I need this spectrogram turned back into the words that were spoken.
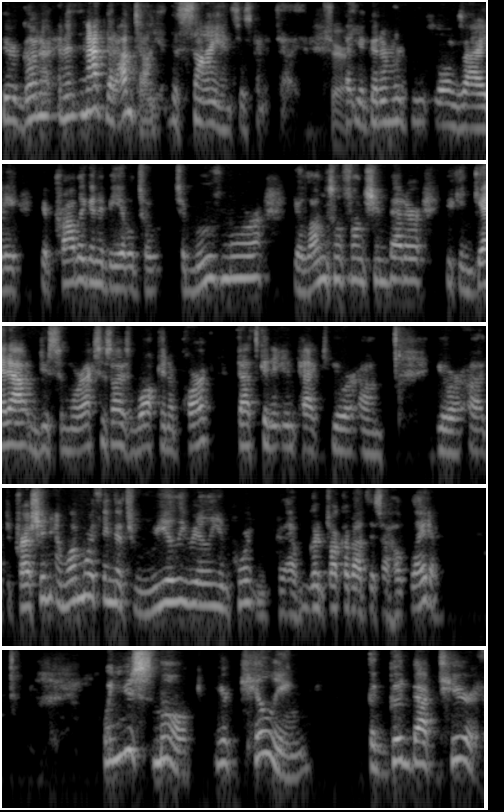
you're gonna, and not that I'm telling you, the science is gonna tell you Sure. that you're gonna reduce your anxiety. You're probably gonna be able to, to move more. Your lungs will function better. You can get out and do some more exercise, walk in a park. That's gonna impact your, um, your uh, depression. And one more thing that's really, really important, I'm gonna talk about this, I hope, later. When you smoke, you're killing the good bacteria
